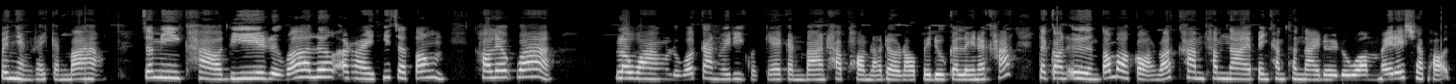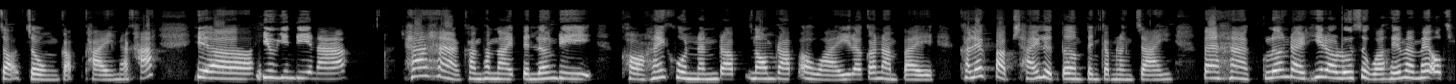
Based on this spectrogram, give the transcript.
เป็นอย่างไรกันบ้าง จะมีข่าวดีหรือว่าเรื่องอะไรที่จะต้องเขาเรียกว่า ระวังหรือว่ากันไว้ดีกว่าแก้กันบ้างถ้าพร้อมแล้วเดี๋ยวเราไปดูกันเลยนะคะ แต่ก่อนอื่นต้องบอกก่อนว่าคำทำนายเป็นคำทำนายโดยรวม ไม่ได้เฉพาะเจาะจงกับใครนะคะเฮียฮิวยินดีนะ ถ้าหากคำทำนายเป็นเรื่องดี ขอให้คุณนั้นรับน้อมรับเอาไว้ แล้วก็นำไปเขาเรียกปรับใช้หรือเติมเป็นกำลังใจ แต่หากเรื่องใดที่เรารู้สึกว่าเฮ้ยมันไม่โอเค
